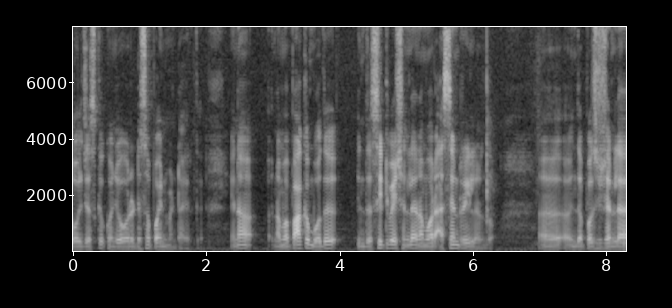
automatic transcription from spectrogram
சோல்ஜர்ஸ்க்கு கொஞ்சம் ஒரு டிசப்பாயின்மெண்ட் இருக்குது ஏன்னா நம்ம பார்க்கும்போது இந்த சுச்சுவேஷனில் நம்ம ஒரு அசென்ட்ரியில் இருந்தோம். இந்த பொசிஷனில்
